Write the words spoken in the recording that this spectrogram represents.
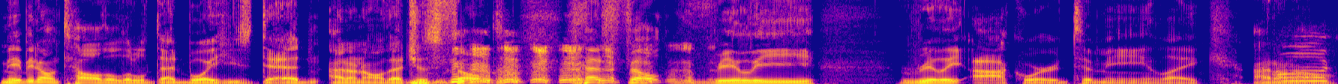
maybe don't tell the little dead boy he's dead. I don't know. That just felt that felt really, really awkward to me. Like I don't know.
